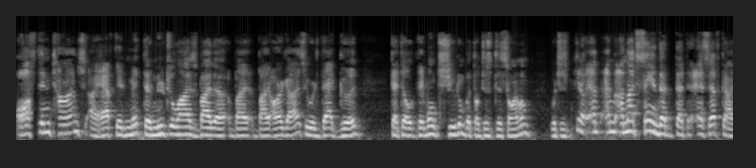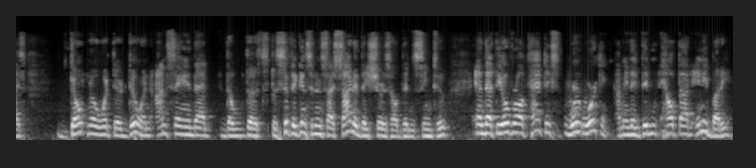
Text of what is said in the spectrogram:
Oftentimes, I have to admit, they're neutralized by the by by our guys who are that good that they'll they won't shoot them, but they'll just disarm them which is, you know, I'm, I'm not saying that, that the SF guys don't know what they're doing. I'm saying that the, the specific incidents I cited, they sure as hell didn't seem to, and that the overall tactics weren't working. I mean, they didn't help out anybody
